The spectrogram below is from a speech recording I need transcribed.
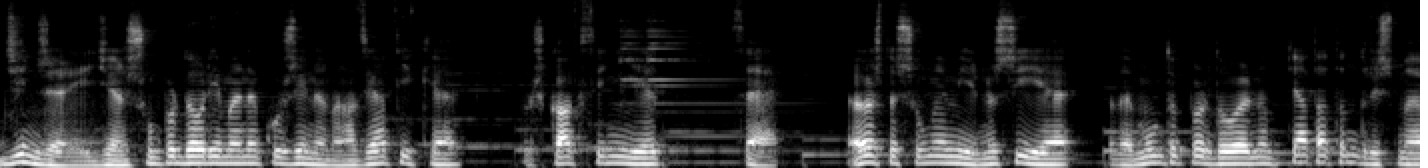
Xhinxheri gjen shumë përdorime në kuzhinën aziatike, për shkak se njihet se është shumë e mirë në shije dhe mund të përdoret në pjata të ndryshme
